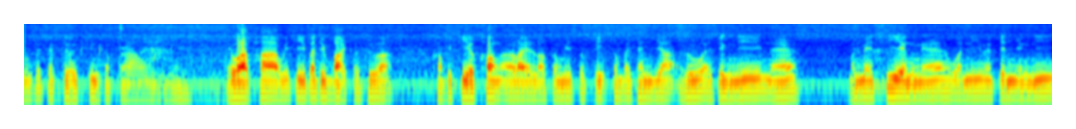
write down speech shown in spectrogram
มันก็จะเกิดขึ้นกับเราค่ะเนี่ยแต่ว่าถ้าวิธีปฏิบัติก็คือว่าเขาไปเกี่ยวข้องอะไร เราต้องมีสติสัมปชัญญะรู้ไอ้สิ่งนี้นะ มันไม่เที่ยงนะ วันนี้มันเป็นอย่างนี้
